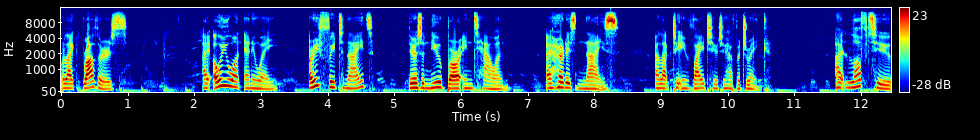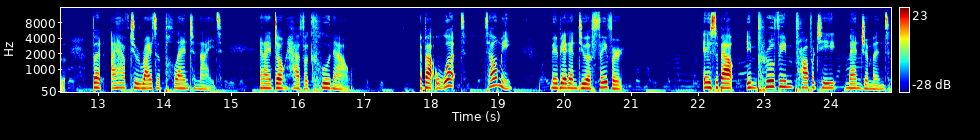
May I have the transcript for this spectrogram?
We're like brothers. I owe you one anyway. Are you free tonight? There's a new bar in town. I heard it's nice. I'd like to invite you to have a drink. I'd love to, but I have to write a plan tonight, and I don't have a clue now. About what? Tell me. Maybe I can do a favor is about improving property management.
